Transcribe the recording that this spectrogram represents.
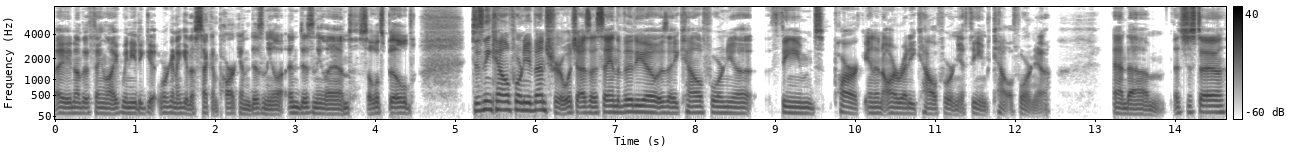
a, another thing like we need to get we're gonna get a second park in Disney in Disneyland, so let's build Disney California Adventure, which, as I say in the video, is a California themed park in an already California themed California, and um, it's just a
